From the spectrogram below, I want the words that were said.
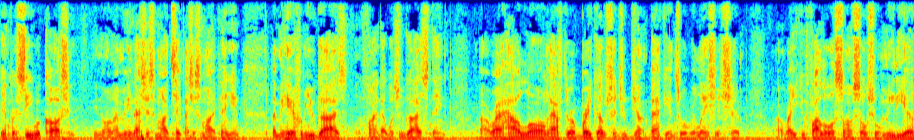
and proceed with caution. You know what I mean? That's just my take. That's just my opinion. Let me hear from you guys and find out what you guys think. All right. How long after a breakup should you jump back into a relationship? All right. You can follow us on social media.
